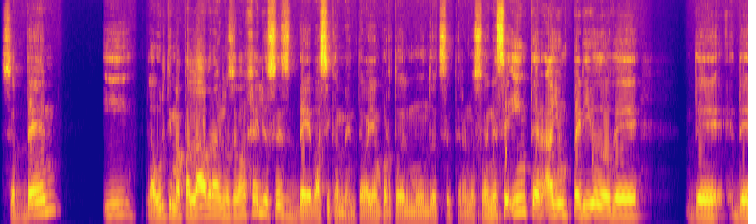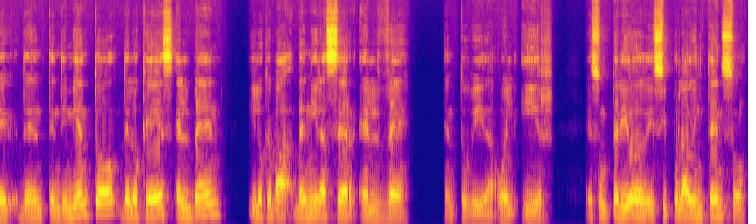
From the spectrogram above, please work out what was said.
sea, ven y la última palabra en los evangelios es ve, básicamente. Vayan por todo el mundo, etc. ¿no? en ese inter hay un periodo de, de, de, entendimiento de lo que es el ven y lo que va a venir a ser el ve en tu vida o el ir. Es un periodo de discipulado intenso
